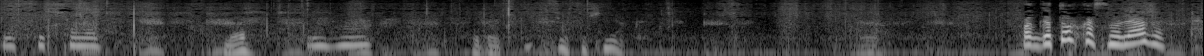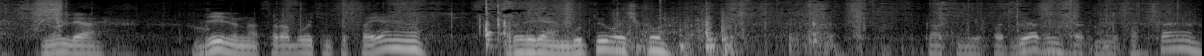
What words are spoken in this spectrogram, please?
насыщены. Да? Угу. Это все сушняк. Подготовка с нуля же? Нуля. Дрель у нас в рабочем состоянии. Проверяем бутылочку. Как мы ее подвяжем, как мы ее поставим.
